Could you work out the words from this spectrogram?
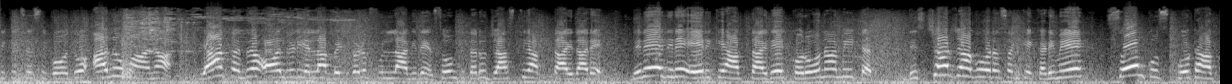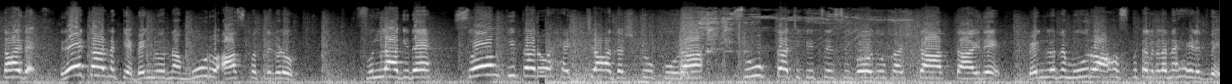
ಚಿಕಿತ್ಸೆ ಸಿಗೋದು ಅನುಮಾನ. ಯಾಕಂದ್ರೆ ಆಲ್ರೆಡಿ ಎಲ್ಲಾ ಬೆಡ್ಗಳು ಫುಲ್ ಆಗಿದೆ. ಸೋಂಕಿತರು ಜಾಸ್ತಿ ಆಗ್ತಾ ಇದ್ದಾರೆ. ದಿನೇ ದಿನೇ ಏರಿಕೆ ಆಗ್ತಾ ಇದೆ. ಕೊರೋನಾ ಮೀಟರ್ ಡಿಸ್ಚಾರ್ಜ್ ಆಗುವವರ ಸಂಖ್ಯೆ ಕಡಿಮೆ. ಸೋಂಕು ಸ್ಫೋಟ ಆಗ್ತಾ ಇದೆ. ಇದೇ ಕಾರಣಕ್ಕೆ ಬೆಂಗಳೂರಿನ ಮೂರು ಆಸ್ಪತ್ರೆಗಳು ಫುಲ್ ಆಗಿದೆ. ಸೋಂಕಿತರು ಹೆಚ್ಚಾದಷ್ಟು ಕೂಡ ಸೂಕ್ತ ಚಿಕಿತ್ಸೆ ಸಿಗೋದು ಕಷ್ಟ ಆಗ್ತಾ ಇದೆ. ಬೆಂಗಳೂರಿನ ಮೂರು ಹಾಸ್ಪಿಟಲ್ಗಳನ್ನ ಹೇಳಿದ್ವಿ.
